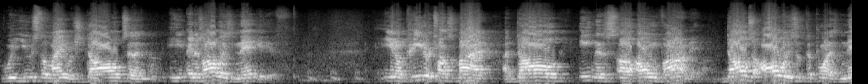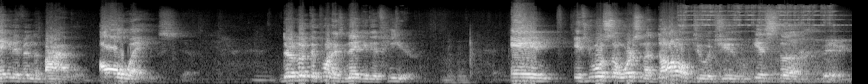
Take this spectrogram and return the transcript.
would use the language dogs, and, he, and it's always negative. You know, Peter talks about a dog eating his uh, own vomit. Dogs are always looked upon as negative in the Bible. Always. They're looked upon as negative here. And if you want something worse than a dog to a Jew, it's the Big.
